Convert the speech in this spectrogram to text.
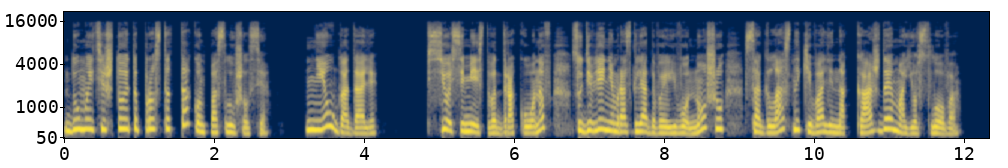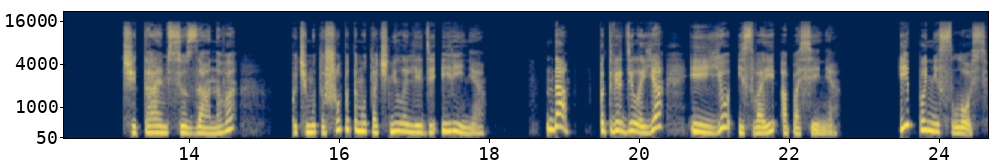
«Думаете, что это просто так он послушался?» Не угадали. Все семейство драконов, с удивлением разглядывая его ношу, согласно кивали на каждое мое слово. «Читаем все заново?» — почему-то шепотом уточнила леди Ириния. «Да», — подтвердила я и ее, и свои опасения. И понеслось.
